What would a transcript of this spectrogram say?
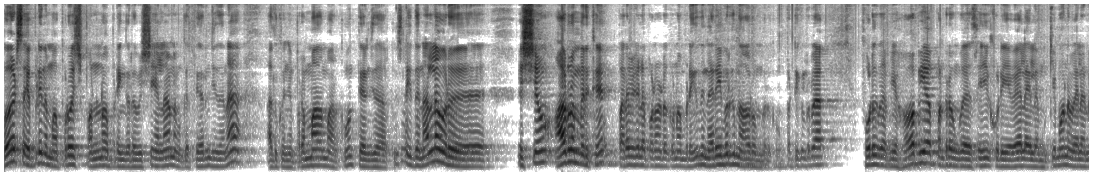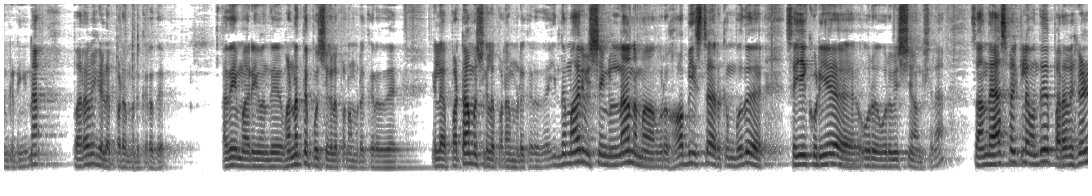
பேர்ட்ஸை எப்படி நம்ம அப்ரோச் பண்ணணும் அப்படிங்கிற விஷயம்லாம் நமக்கு தெரிஞ்சதுன்னா அது கொஞ்சம் பிரமாதமாக இருக்கும் தெரிஞ்சதாக இருக்கும். ஸோ இது நல்ல ஒரு விஷயம். ஆர்வம் இருக்குது பறவைகளை படம் எடுக்கணும் அப்படிங்கிறது நிறைய பேருக்கு இந்த ஆர்வம் இருக்கும். பர்டிகுலராக ஃபோட்டோகிராஃபி ஹாபியாக பண்ணுறவங்க செய்யக்கூடிய வேலையில் முக்கியமான வேலைன்னு கேட்டிங்கன்னா பறவைகளை படம் எடுக்கிறது. அதே மாதிரி வந்து வண்ணத்து பூச்சிகளை படம் எடுக்கிறது இல்லை பட்டாம்பூச்சிகளை படம் எடுக்கிறது. இந்த மாதிரி விஷயங்கள்லாம் நம்ம ஒரு ஹாபிஸ்ட்டாக இருக்கும்போது செய்யக்கூடிய ஒரு ஒரு விஷயம் ஆக்சுவலாக ஸோ அந்த ஆஸ்பெக்டில் வந்து பறவைகள்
